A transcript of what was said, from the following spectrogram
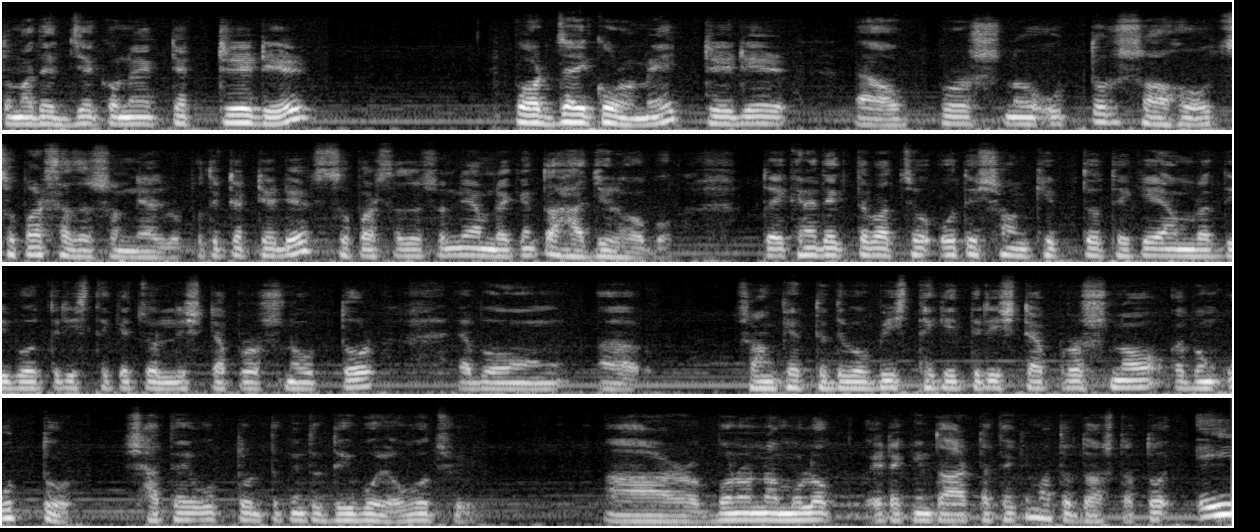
তোমাদের যে কোনো একটা ট্রেডের পর্যায়ক্রমে ট্রেডের প্রশ্ন, উত্তর সহ সুপার সাজেশন নিয়ে আসব। প্রতিটা ট্রেডের সুপার সাজেশন নিয়ে আমরা কিন্তু হাজির হব। তো এখানে দেখতে পাচ্ছ, অতি সংক্ষিপ্ত থেকে আমরা দিব তিরিশ থেকে চল্লিশটা প্রশ্ন উত্তর এবং সংক্ষিপ্ত দেব বিশ থেকে তিরিশটা প্রশ্ন এবং উত্তর। সাথে উত্তর তো কিন্তু দিবই, অবশ্যই। আর বর্ণনামূলক এটা কিন্তু আটটা থেকে মাত্র দশটা। তো এই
